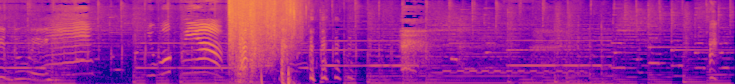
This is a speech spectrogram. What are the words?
You doing? You woke me up. Eh,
